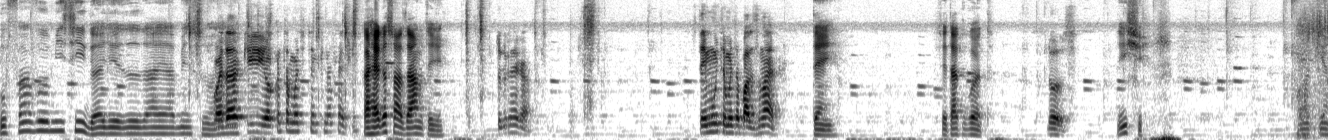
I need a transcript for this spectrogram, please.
por favor me siga, Jesus vai abençoar. Vai dar aqui, olha quanto tamanho tem aqui na frente. mano. Carrega suas armas, TG. Tudo carregado. Você tem muita, muita bala de sniper? Tem. Você tá com quanto? 12. Ixi. Toma aqui, ó.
